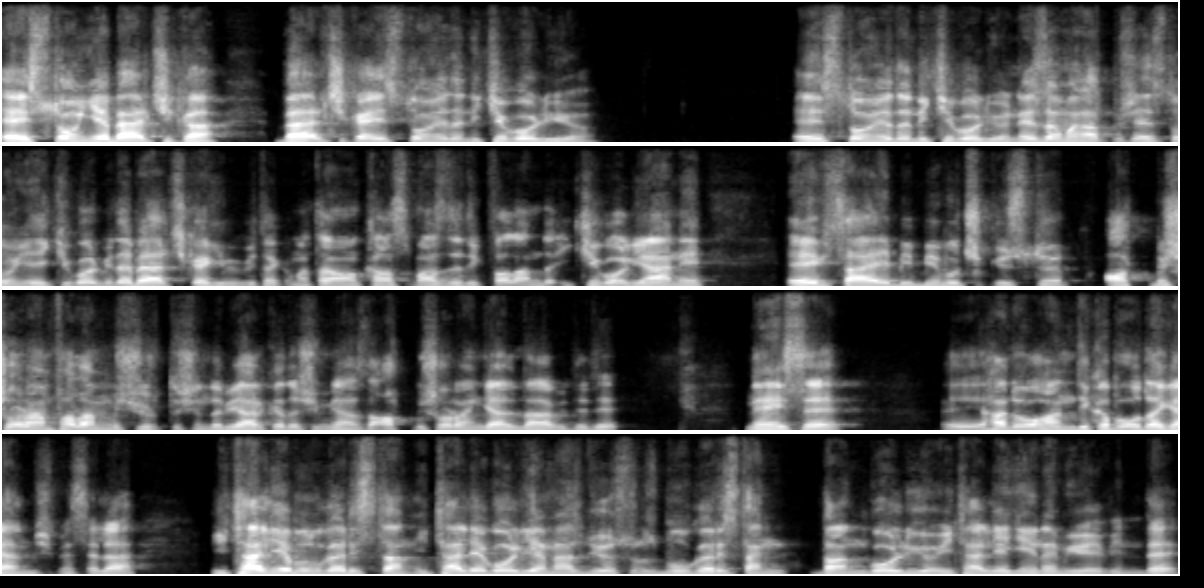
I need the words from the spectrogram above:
Estonya Belçika. Belçika Estonya'dan 2 gol yiyor. Estonya'dan 2 gol yiyor. Ne zaman atmış Estonya 2 gol? Bir de Belçika gibi bir takıma. Tamam kasmaz dedik falan da 2 gol. Yani Ev sahibi bir buçuk üstü 60 oran falanmış yurt dışında. Bir arkadaşım yazdı. 60 oran geldi abi dedi. Neyse. E, hadi o handikapa o da gelmiş mesela. İtalya Bulgaristan. İtalya gol yemez diyorsunuz. Bulgaristan'dan gol yiyor. İtalya yenemiyor evinde.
